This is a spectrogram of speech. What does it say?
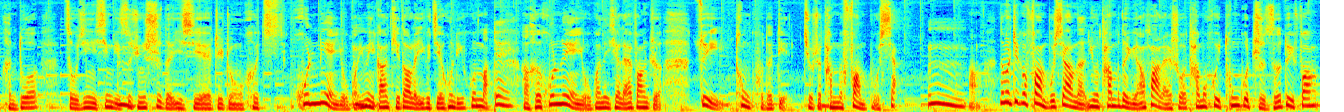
很多走进心理咨询室的一些这种和婚恋有关，因为你刚刚提到了一个结婚离婚嘛，对，啊，和婚恋有关的一些来访者最痛苦的点就是他们放不下。嗯，啊，那么这个放不下呢，用他们的原话来说，他们会通过指责对方。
